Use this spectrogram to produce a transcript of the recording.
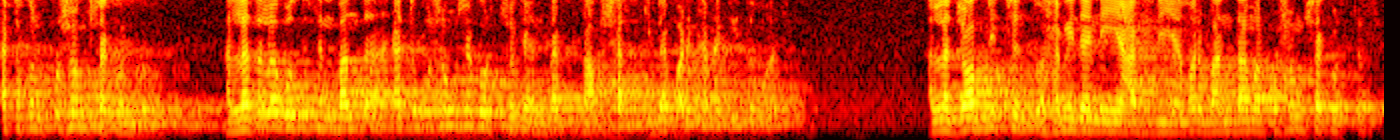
এতক্ষণ প্রশংসা করল। আল্লাহ তালা বলতেছেন, বান্দা, এত প্রশংসা করছ কেন? ব্যবসা কি? ব্যাপারখানা কি তোমার? আল্লাহ জব দিচ্ছেন, তো হামিদানি আব্দি, আমার বান্দা আমার প্রশংসা করতেছে।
